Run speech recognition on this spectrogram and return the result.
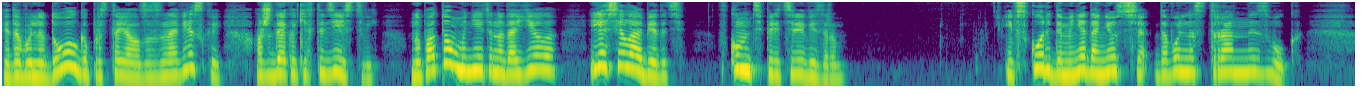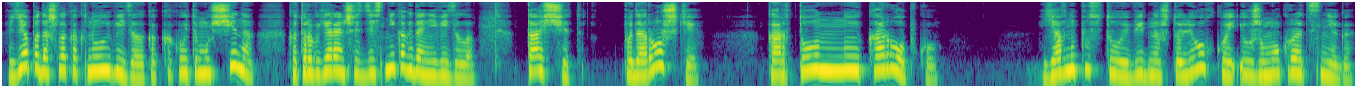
Я довольно долго простояла за занавеской, ожидая каких-то действий, но потом мне это надоело, и я села обедать в комнате перед телевизором. и вскоре до меня донесся довольно странный звук. Я подошла к окну и увидела, как какой-то мужчина, которого я раньше здесь никогда не видела, тащит по дорожке картонную коробку. Явно пустую, видно, что легкую и уже мокрую от снега.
